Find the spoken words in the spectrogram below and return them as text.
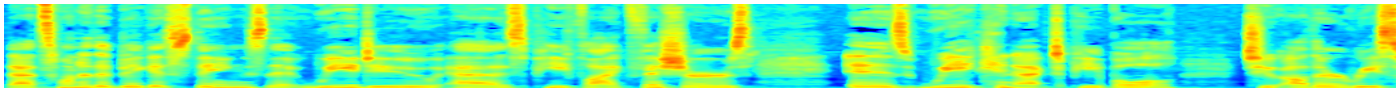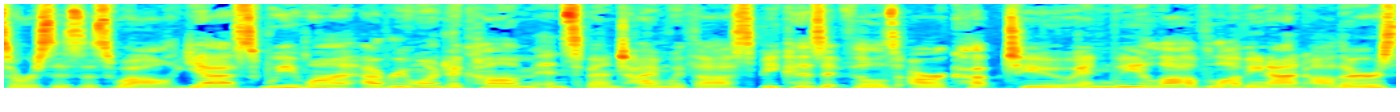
that's one of the biggest things that we do as PFLAG fishers is we connect people to other resources as well. Yes, we want everyone to come and spend time with us because it fills our cup too, and we love loving on others.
